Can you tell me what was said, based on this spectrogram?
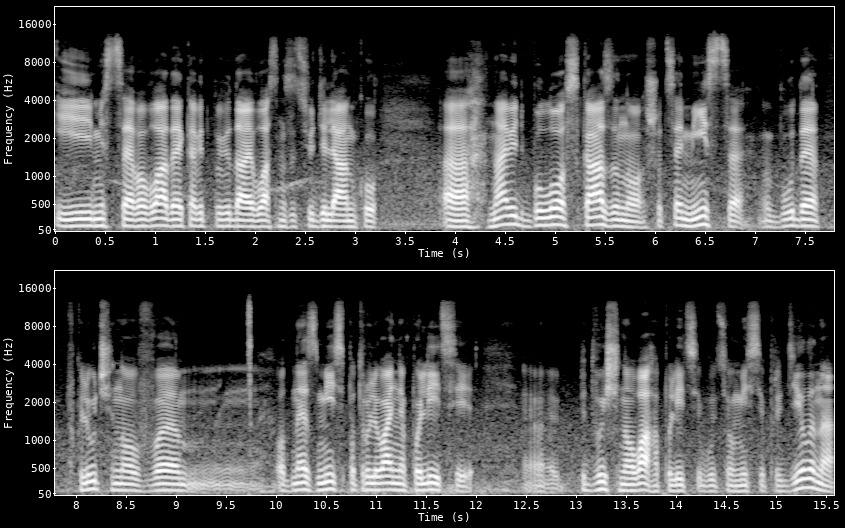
і місцева влада, яка відповідає власне за цю ділянку. Е, Навіть було сказано, що це місце буде включено в одне з місць патрулювання поліції. Е, Підвищена увага поліції буде цьому місці приділена.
